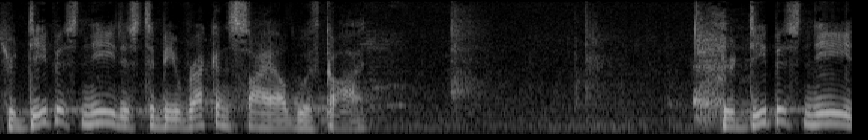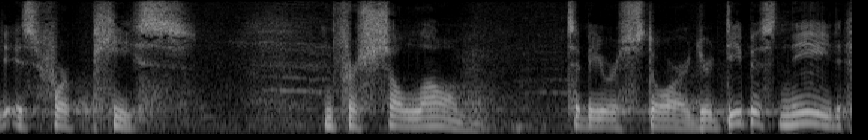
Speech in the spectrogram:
Your deepest need is to be reconciled with God. Your deepest need is for peace and for shalom to be restored. Your deepest need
